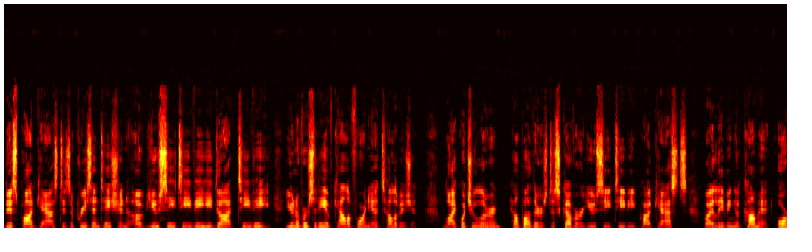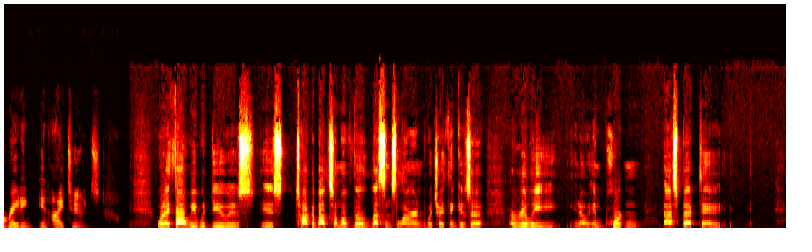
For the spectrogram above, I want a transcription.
This podcast is a presentation of UCTV.tv, University of California Television. Like what you learn, help others discover UCTV podcasts by leaving a comment or rating in iTunes. What I thought we would do is is talk about some of the lessons learned, which I think is a, a really you know important aspect. Uh,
